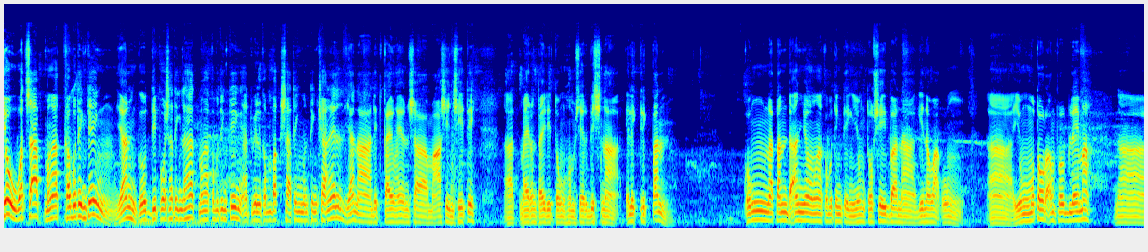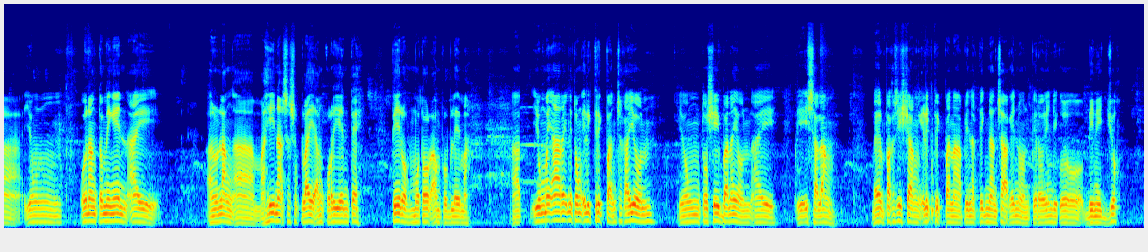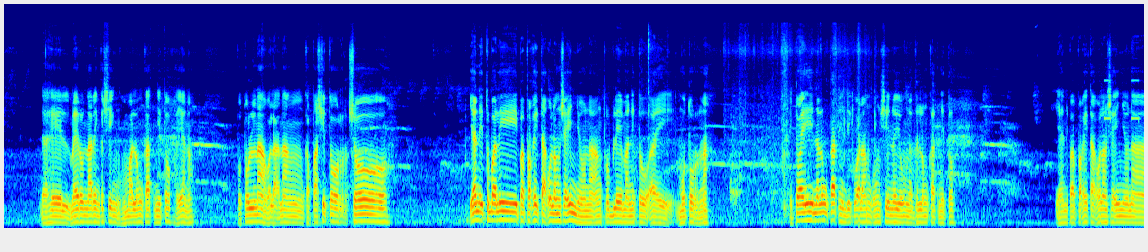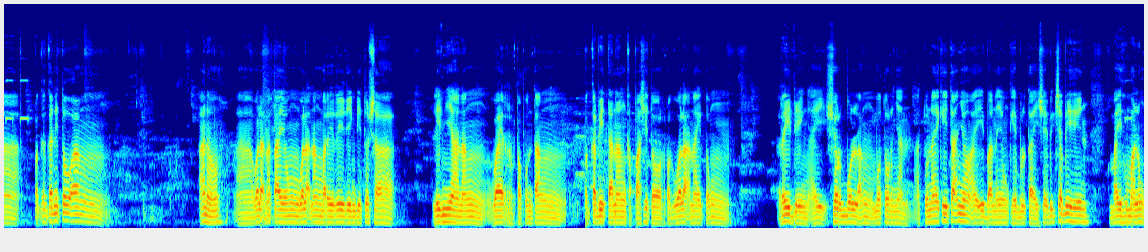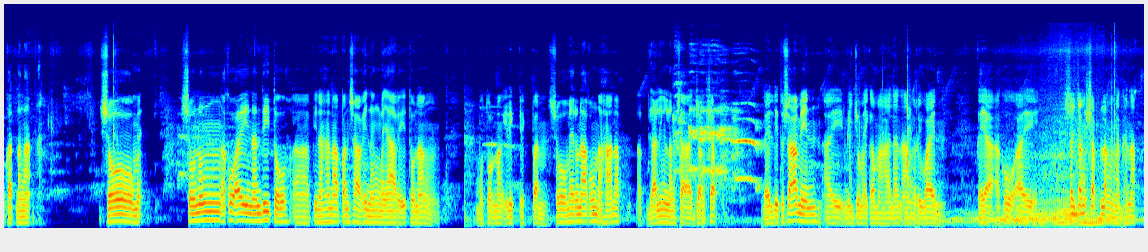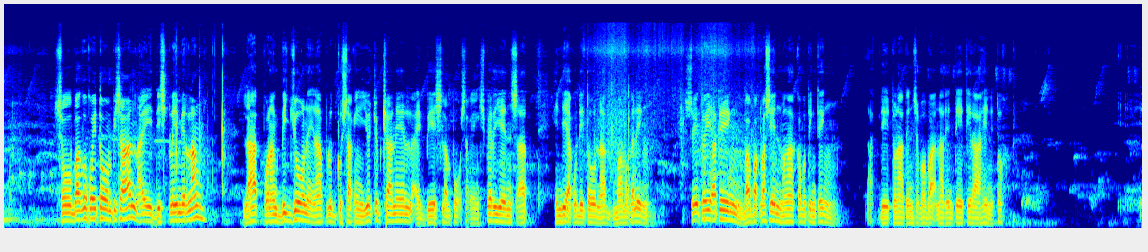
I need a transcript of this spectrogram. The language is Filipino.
Yo, what's up mga kabutingting? Yan, good day po sa ating lahat mga kabutingting at welcome back sa ating munting channel. Yan, ah, tayo ngayon sa Maasin City at mayroon tayo ditong home service na electric pan. Kung natandaan nyo mga kabutingting, yung Toshiba na ginawa kong ah, yung motor ang problema na yung unang tumingin ay ano lang, ah, mahina sa supply ang kuryente pero motor ang problema. At yung may-ari nitong electric pan tsaka yun, yung Toshiba na yun ay iisa lang. Mayroon pa kasi siyang electric pan na pinatignan sa akin noon pero hindi ko binidyo. Dahil mayroon na rin kasing humalungkat nito. Ayan o. Putol na. Wala nang kapasitor. So, yan ito bali papakita ko lang sa inyo na ang problema nito ay motor na. Ito ay hinalungkat. Hindi ko alam kung sino yung naghalungkat nito. Yan ipapakita ko lang sa inyo na pagka ganito ang ano, ah, wala na tayong wala nang marireading dito sa linya ng wire papuntang pagkabitan ng kapasitor. Pag wala na itong reading ay sure ball ang motor niyan. At kung nakikita nyo ay iba na yung cable tie. So ibig sabihin may humalungkat na nga. So so nung ako ay nandito ah, pinahanapan sa akin ng may-ari ito ng motor ng electric pan. So meron akong nahanap at galing lang sa junk shop. Dahil dito sa amin ay medyo may kamahalan ang rewind. Kaya ako ay sa junk shop lang naghanap So bago ko ito umpisahan ay disclaimer lang. Lahat po ng video na in-upload ko sa aking YouTube channel ay based lang po sa aking experience at hindi ako dito nagmamagaling. So ito ay ating babaklasin mga kabutingting. At dito natin sa baba natin titirahin ito.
